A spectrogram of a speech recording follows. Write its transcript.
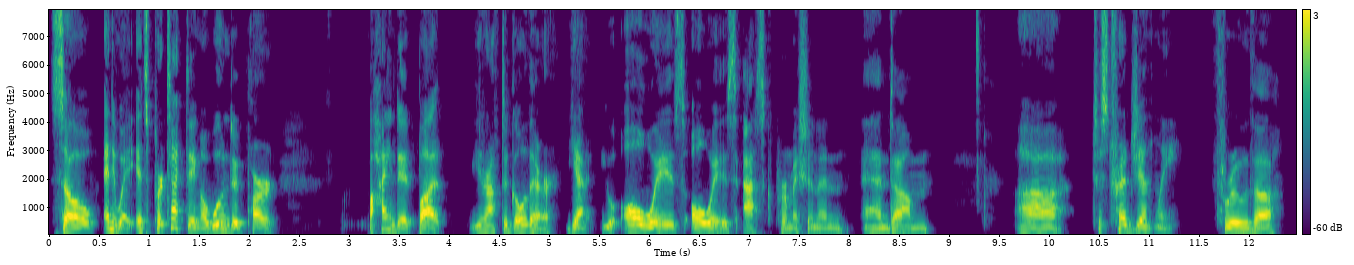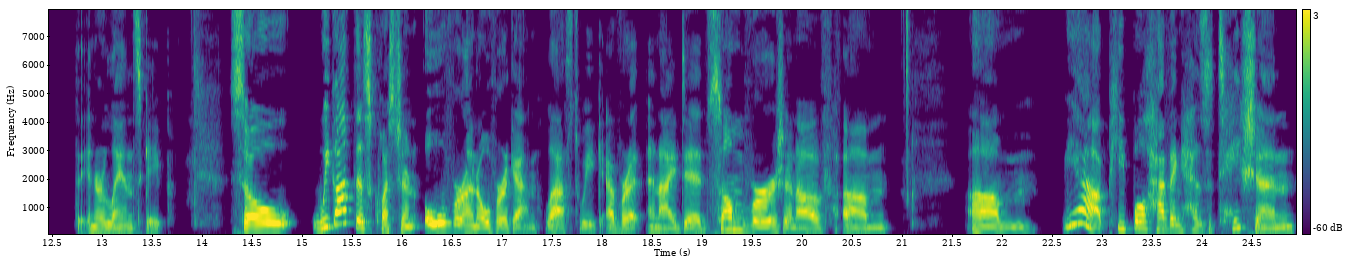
So, anyway, it's protecting a wounded part behind it, but you don't have to go there yet. You always, always ask permission and, and um, uh, just tread gently through the the inner landscape. So we got this question over and over again last week. Everett and I did some version of, um, um, yeah, people having hesitation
